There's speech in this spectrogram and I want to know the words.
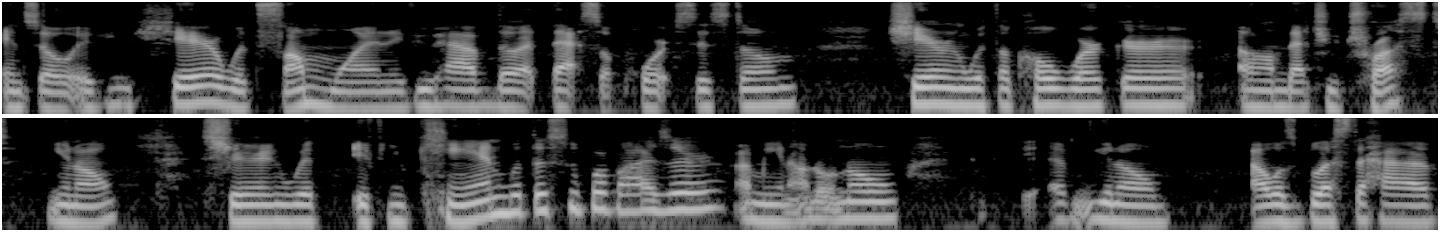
and so if you share with someone if you have the that support system sharing with a coworker um, that you trust you know sharing with if you can with the supervisor i mean i don't know you know i was blessed to have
